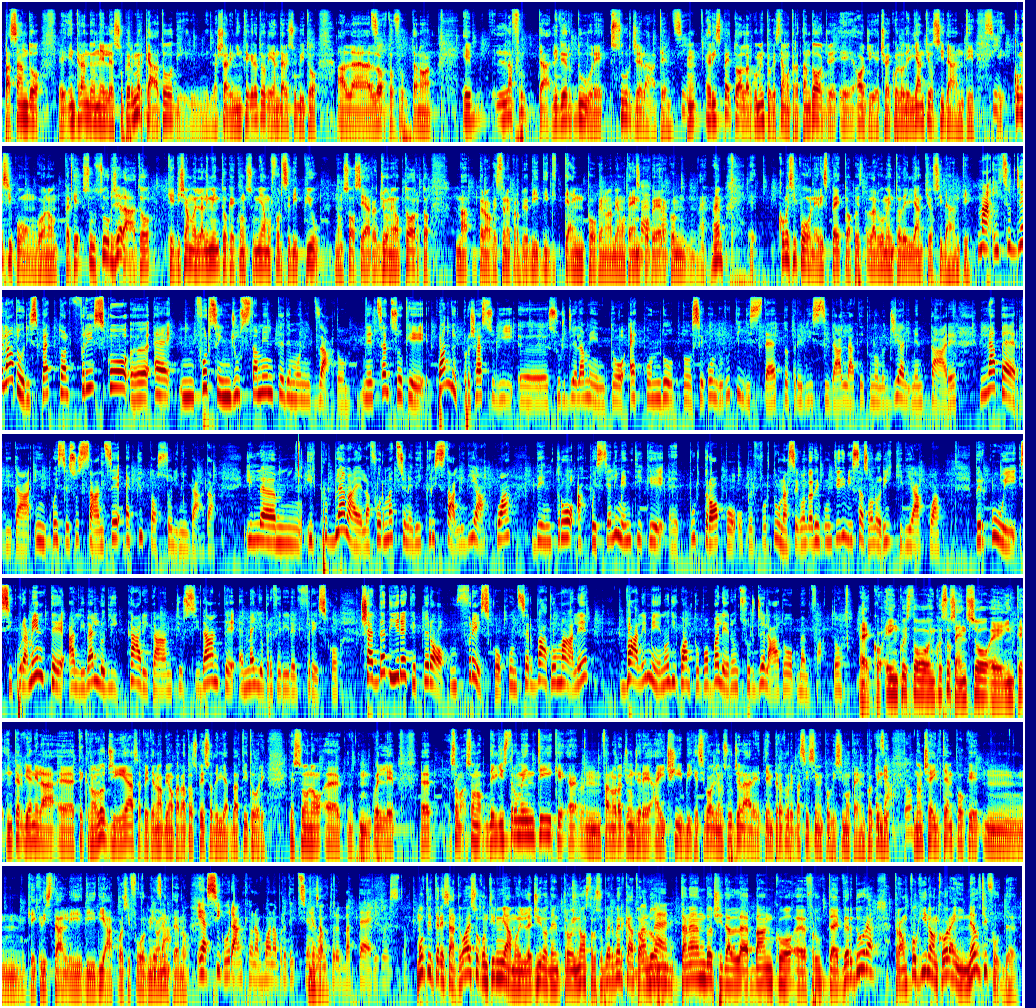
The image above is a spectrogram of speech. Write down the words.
Passando, eh, entrando nel supermercato, di, di, lasciare gli integratori e andare subito al, all'ortofrutta. No? E la frutta, le verdure surgelate, sì. mh, mm, rispetto all'argomento che stiamo trattando oggi, eh, oggi cioè quello degli antiossidanti, sì. eh, come si pongono? Perché sul surgelato, che diciamo è l'alimento che consumiamo forse di più, non so se ha ragione o torto, ma per una questione proprio di, di, di tempo, che non abbiamo tempo certo. per... Eh, eh come si pone rispetto all'argomento degli antiossidanti? Ma il surgelato rispetto al fresco eh, è forse ingiustamente demonizzato, nel senso che quando il processo di eh, surgelamento è condotto secondo tutti gli step previsti dalla tecnologia alimentare, la perdita in queste sostanze è piuttosto limitata. Il, um, il problema è la formazione dei cristalli di acqua dentro a questi alimenti che eh, purtroppo o per fortuna a seconda dei punti di vista sono ricchi di acqua per cui sicuramente a livello di carica antiossidante è meglio preferire il fresco. C'è da dire che però un fresco conservato male vale meno di quanto può valere un surgelato ben fatto. Ecco, e in questo, in questo senso eh, inter- interviene la eh, tecnologia, sapete noi abbiamo parlato spesso degli abbattitori che sono eh, quelle, eh, insomma sono degli strumenti che eh, fanno raggiungere ai cibi che si vogliono surgelare temperature bassissime in pochissimo tempo e quindi esatto. non c'è il tempo che, mh, che i cristalli di, di, acqua si formino esatto. all'interno. E assicura anche una buona protezione esatto. contro i batteri questo. Molto interessante, adesso continuiamo il giro dentro dentro il nostro supermercato Va allontanandoci bene. dal banco eh, frutta e verdura. Tra un pochino ancora in Healthy Food.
